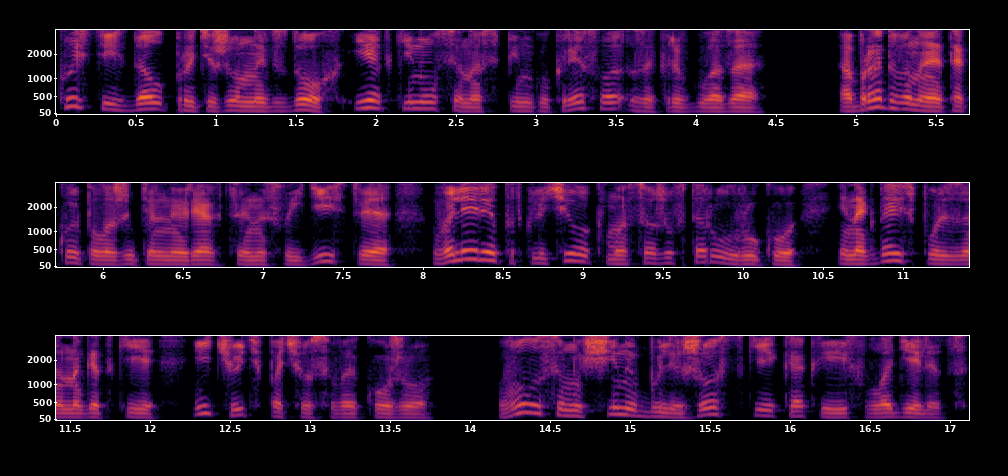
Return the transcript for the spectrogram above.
Костя издал протяженный вздох и откинулся на спинку кресла, закрыв глаза. Обрадованная такой положительной реакцией на свои действия, Валерия подключила к массажу вторую руку, иногда используя ноготки и чуть почесывая кожу. Волосы мужчины были жесткие, как и их владелец.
